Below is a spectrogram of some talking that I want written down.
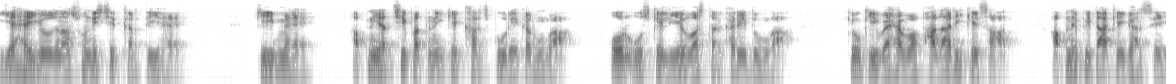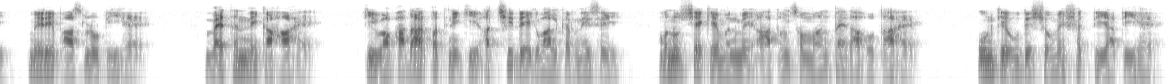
यह योजना सुनिश्चित करती है कि मैं अपनी अच्छी पत्नी के खर्च पूरे करूँगा और उसके लिए वस्त्र खरीदूँगा, क्योंकि वह वफादारी के साथ अपने पिता के घर से मेरे पास लौटी है। मैथन ने कहा है कि वफादार पत्नी की अच्छी देखभाल करने से मनुष्य के मन में आत्मसम्मान पैदा होता है। उनके उद्देश्यों में शक्ति आती है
